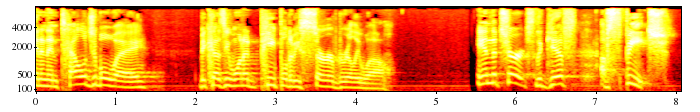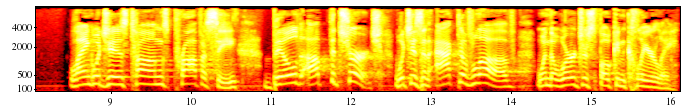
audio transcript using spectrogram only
in an intelligible way because he wanted people to be served really well. In the church, the gift of speech, languages, tongues, prophecy, build up the church, which is an act of love when the words are spoken clearly.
